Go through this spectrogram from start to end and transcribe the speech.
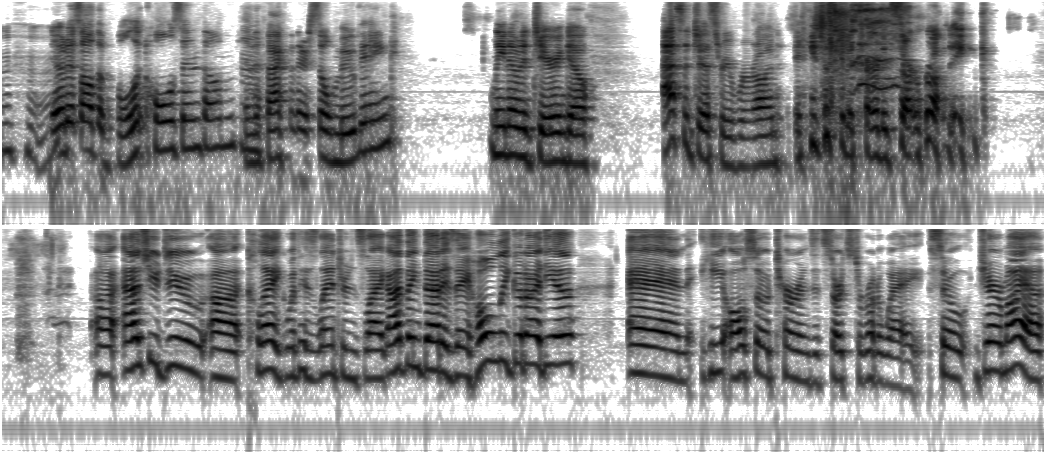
mm-hmm. notice all the bullet holes in them, and the Mm. fact that they're still moving. Lean over to Jerry and go, I suggest we run. And he's just going to turn and start running. Uh, as you do, uh, Clegg with his lantern's like, I think that is a wholly good idea. And he also turns and starts to run away. So, Jeremiah,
